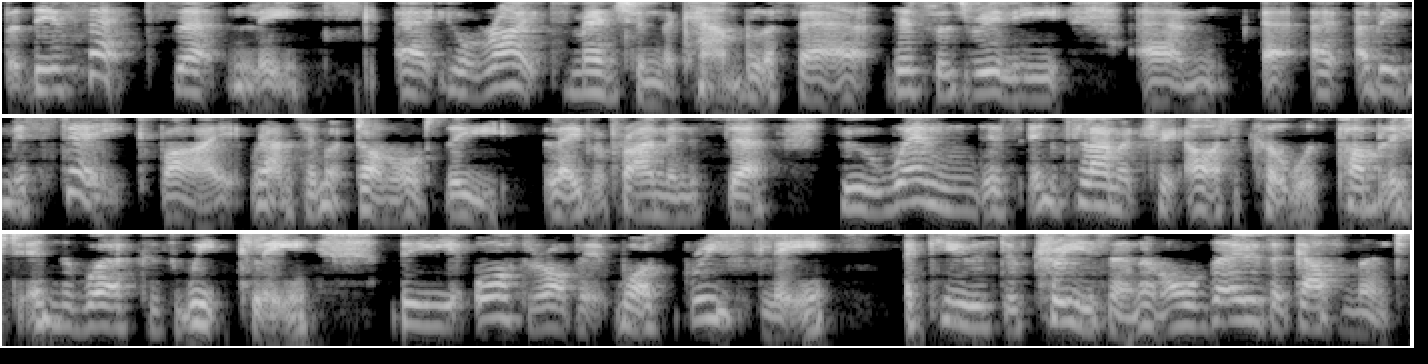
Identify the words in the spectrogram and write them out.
but the effect certainly, uh, you're right to mention the Campbell affair. This was really um, a, a big mistake by Ramsay MacDonald, the Labour Prime Minister, who, when this inflammatory article was published in the Workers' Weekly, the author of it was briefly accused of treason. And although the government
